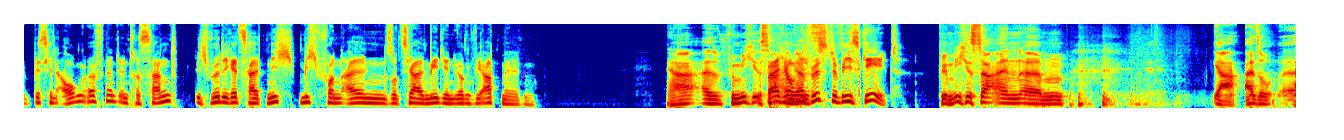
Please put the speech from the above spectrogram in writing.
ein bisschen augenöffnend, interessant. Ich würde jetzt halt nicht mich von allen sozialen Medien irgendwie abmelden. Ja, also für mich ist Weil ich auch nicht wüsste, wie es geht. Für mich ist da ein, ähm, ja, also äh,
